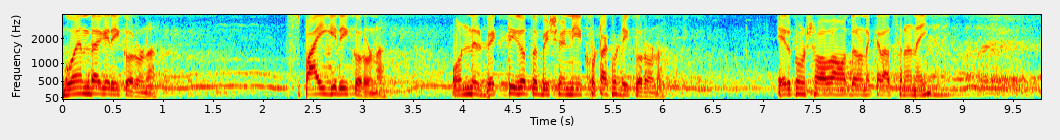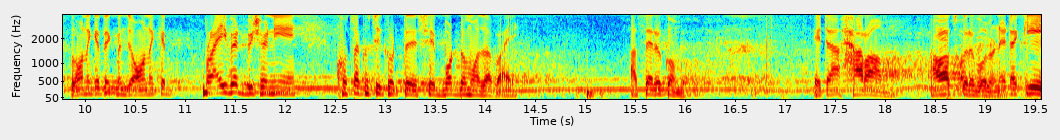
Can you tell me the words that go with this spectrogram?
গোয়েন্দাগিরি করো না, স্পাইগিরি করো না, অন্যের ব্যক্তিগত বিষয় নিয়ে খোটাখুটি করো না। এরকম স্বভাব আমাদের অনেকের আছে না নাই? তো অনেকে দেখবেন যে অনেকের প্রাইভেট বিষয় নিয়ে খোঁচাখুচি করতে সে বড্ড মজা পায়। আছে এরকম? এটা হারাম। আওয়াজ করে বলুন, এটা কি?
